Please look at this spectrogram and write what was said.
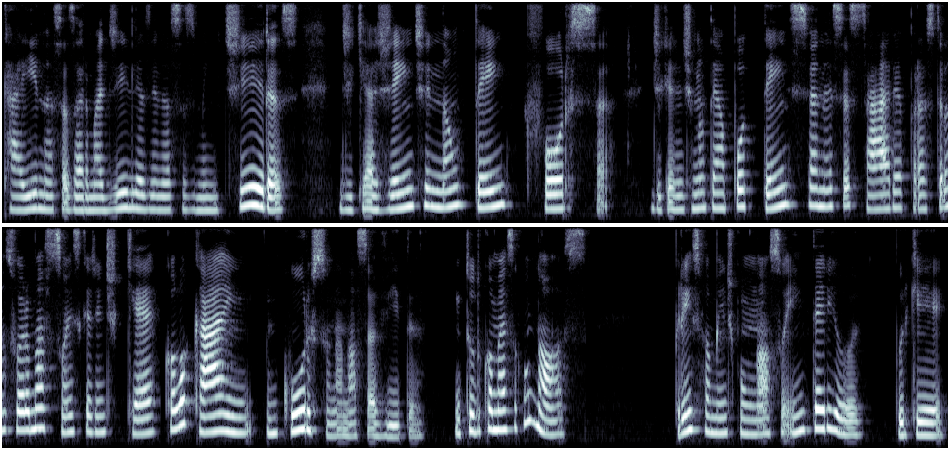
cair nessas armadilhas e nessas mentiras de que a gente não tem força, de que a gente não tem a potência necessária para as transformações que a gente quer colocar em, em curso na nossa vida. E tudo começa com nós, principalmente com o nosso interior, porque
